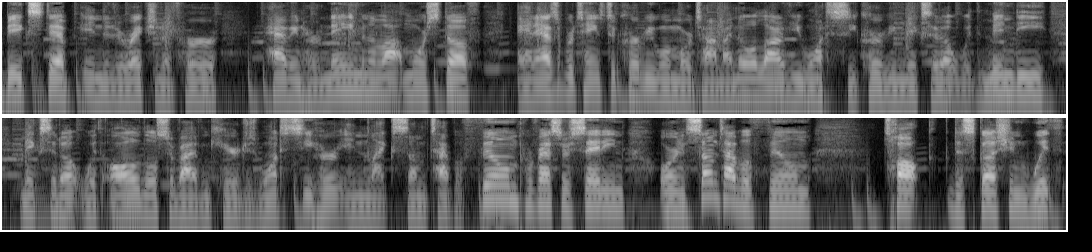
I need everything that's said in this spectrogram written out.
big step in the direction of her having her name in a lot more stuff. And as it pertains to Kirby, one more time, I know a lot of you want to see Kirby mix it up with Mindy, mix it up with all of those surviving characters, want to see her in like some type of film professor setting or in some type of film talk discussion with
